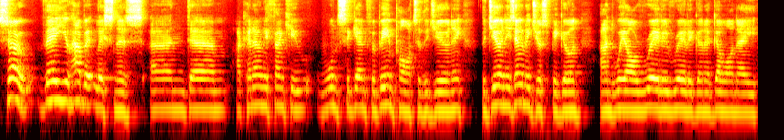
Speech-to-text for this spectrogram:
So there you have it, listeners. And um, I can only thank you once again for being part of the journey. The journey's only just begun, and we are really, really going to go on a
